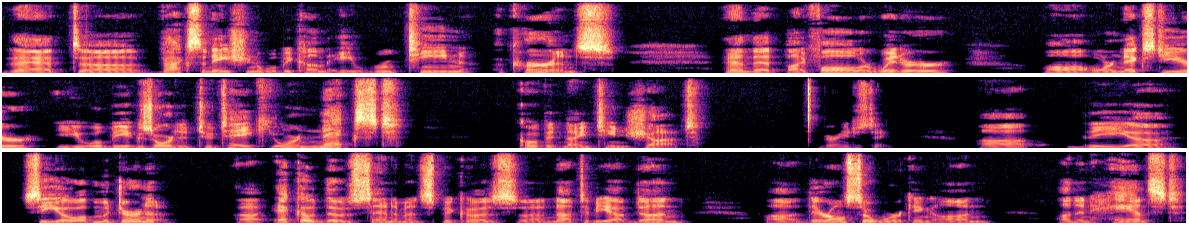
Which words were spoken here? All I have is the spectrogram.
that uh, vaccination will become a routine occurrence and that by fall or winter uh, or next year you will be exhorted to take your next COVID 19 shot. Very interesting. Uh, the uh, CEO of Moderna uh, echoed those sentiments because, uh, not to be outdone, uh, they're also working on an enhanced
